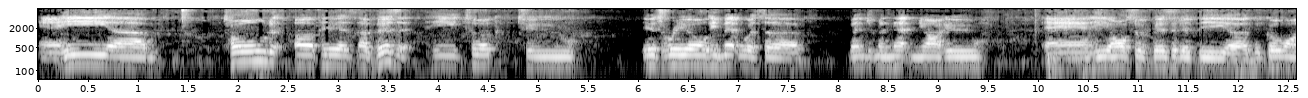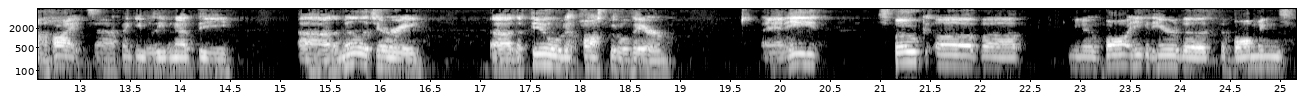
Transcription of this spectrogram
and he um, told of his a visit he took to Israel. He met with uh, Benjamin Netanyahu, and he also visited the uh, the Golan Heights. And I think he was even at the uh, the military, uh, the field hospital there, and he spoke of uh, you know he could hear the the bombings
